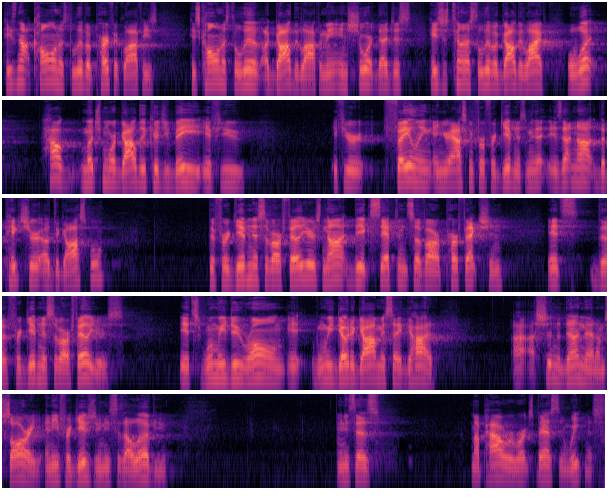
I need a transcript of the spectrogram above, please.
He's not calling us to live a perfect life. He's, he's calling us to live a godly life. I mean, in short, that just he's just telling us to live a godly life. Well, what how much more godly could you be if you if you're failing and you're asking for forgiveness. I mean, is that not the picture of the gospel? The forgiveness of our failures, not the acceptance of our perfection. It's the forgiveness of our failures. It's when we do wrong, it, when we go to God and we say, God, I, I shouldn't have done that. I'm sorry. And He forgives you and He says, I love you. And He says, My power works best in weakness.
